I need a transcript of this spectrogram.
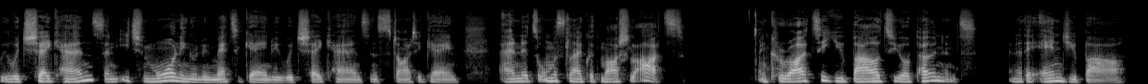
we would shake hands. And each morning when we met again, we would shake hands and start again. And it's almost like with martial arts. In karate, you bow to your opponent, and at the end, you bow.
